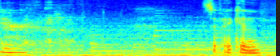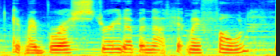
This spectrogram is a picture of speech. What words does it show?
Here. See if I can get my brush straight up and not hit my phone.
